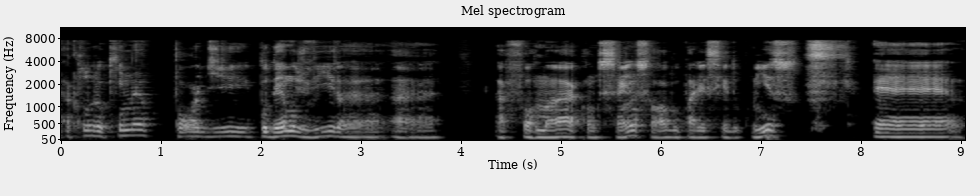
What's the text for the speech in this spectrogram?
a cloroquina pode, podemos vir a, a, a, formar consenso, algo parecido com isso. É,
